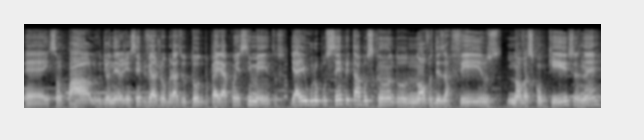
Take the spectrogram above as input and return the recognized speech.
É, em São Paulo, Rio de Janeiro, a gente sempre viajou o Brasil todo para pegar conhecimentos. E aí o grupo sempre está buscando novos desafios, novas conquistas, né?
